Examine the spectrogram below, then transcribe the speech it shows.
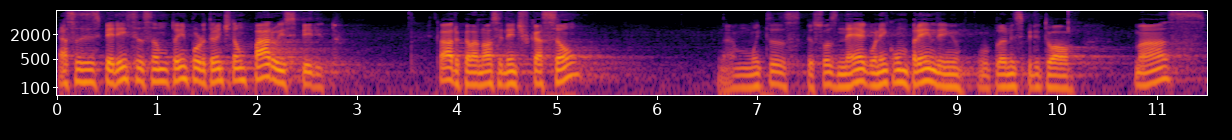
essas experiências são tão importantes então para o espírito. Claro, pela nossa identificação né? Muitas pessoas negam, nem compreendem o plano espiritual, mas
